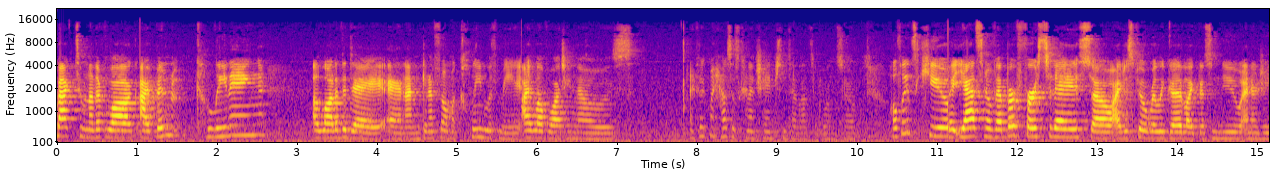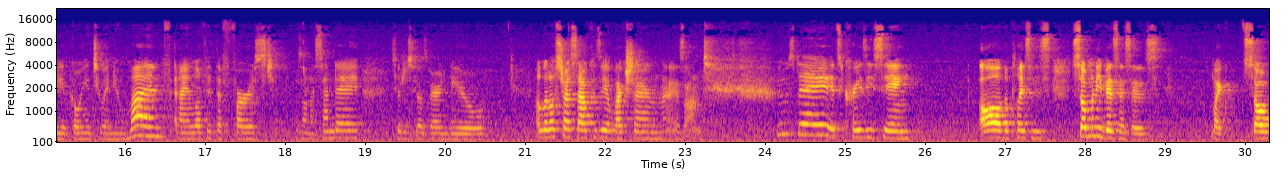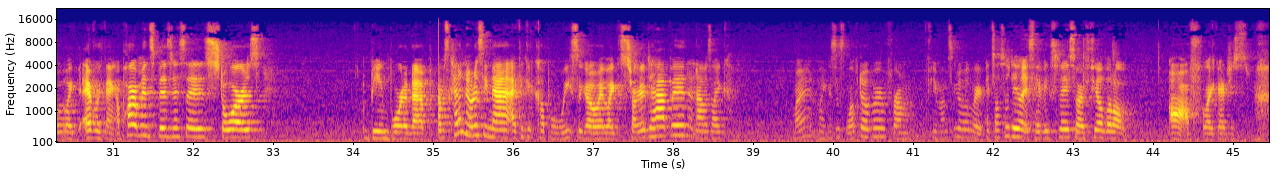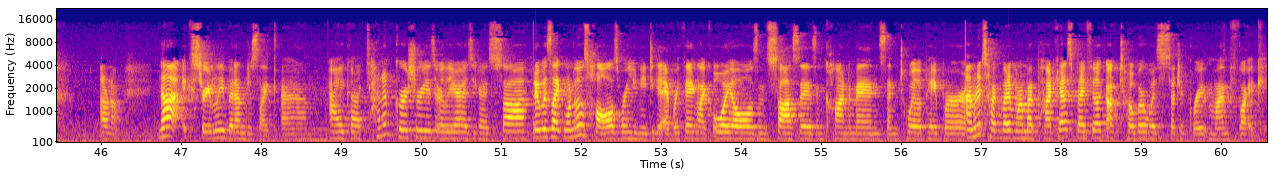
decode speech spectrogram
Welcome back to another vlog. I've been cleaning a lot of the day and I'm gonna film a clean with me. I love watching those. I feel like my house has kind of changed since I last did one, so hopefully it's cute. But yeah, it's November 1st today, so I just feel really good, like this new energy of going into a new month. And I love that the first is on a Sunday, so it just feels very new. A little stressed out because the election is on Tuesday. It's crazy seeing all the places, so many businesses, like so like everything, apartments, businesses, stores, being boarded up. I was kind of noticing that I think a couple weeks ago it like started to happen and I was like, what? Like is this leftover from a few months ago? Like it's also daylight savings today so I feel a little off. Like I just, I don't know. Not extremely, but I'm just like, um, I got a ton of groceries earlier as you guys saw. But it was like one of those hauls where you need to get everything like oils and sauces and condiments and toilet paper. I'm gonna talk about it more on my podcast, but I feel like October was such a great month. Like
